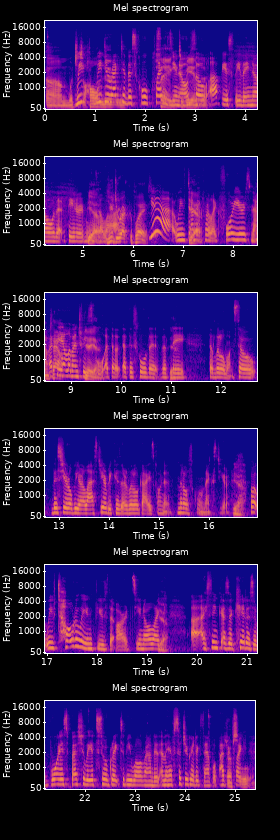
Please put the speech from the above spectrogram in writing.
Um, which We, is a whole we new directed the school plays, you know, so into. obviously they know that theater means Yeah. a lot. You direct the plays. Yeah, we've done Yeah. it for like four years now In at town. the elementary Yeah, yeah. school, at the at the school that, that Yeah. they, the little ones. So this year will be our last year because our little guy is going to middle school next year. Yeah. But we've totally infused the arts, you know, like. Yeah. uh, I think as a kid, as a boy especially, it's so great to be well-rounded, and they have such a great example. Patrick's Absolutely. like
